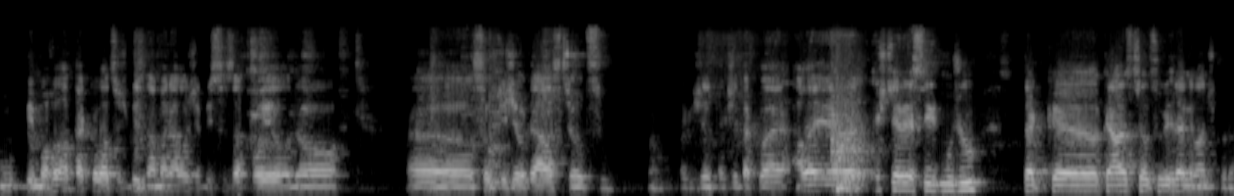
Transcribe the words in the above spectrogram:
by mohl atakovat, což by znamenalo, že by se zapojil do uh, soutěže o střelců. Takže, takže takhle. Ale uh, ještě, jestli můžu, tak uh, krále střelců vyhraje Milan Škoda.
